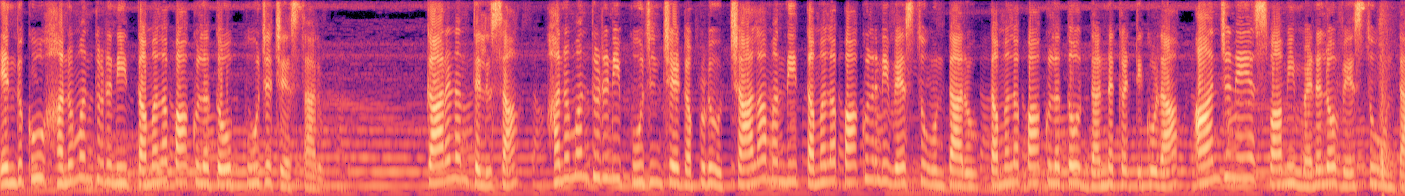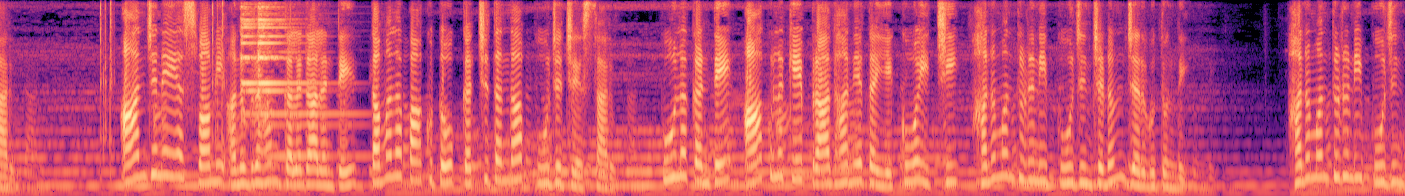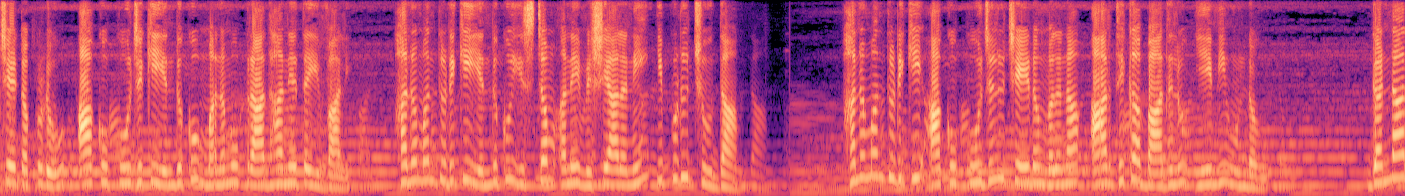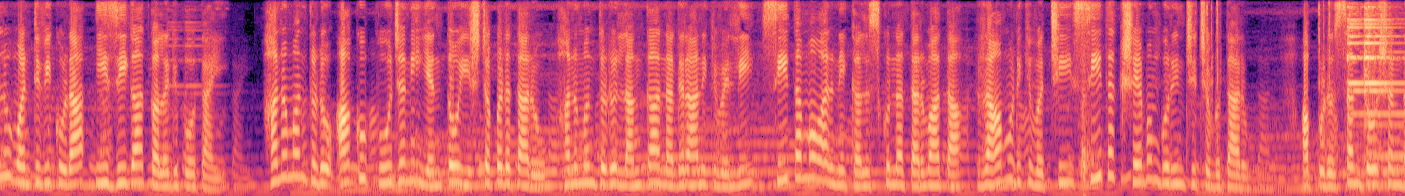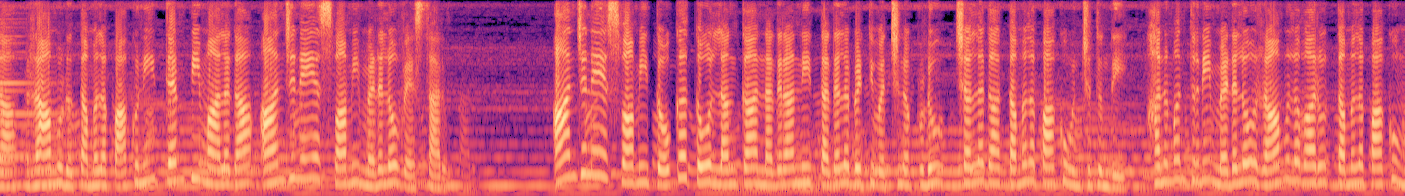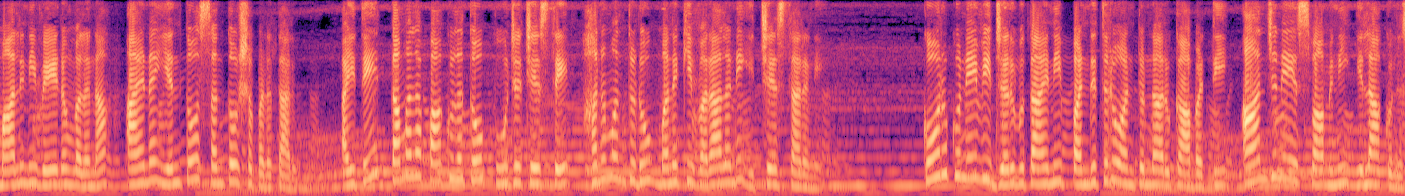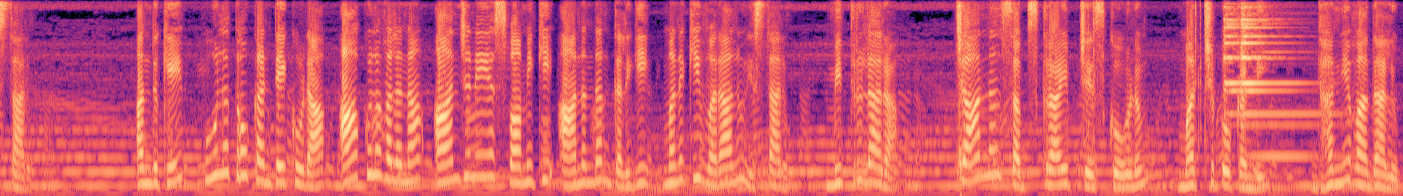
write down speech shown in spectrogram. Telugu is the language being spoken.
ఎందుకు హనుమంతుడిని తమలపాకులతో పూజ చేస్తారు? కారణం తెలుసా? హనుమంతుడిని పూజించేటప్పుడు చాలా మంది తమలపాకులని వేస్తూ ఉంటారు. తమలపాకులతో దండకట్టి కూడా ఆంజనేయ స్వామి మెడలో వేస్తూ ఉంటారు. ఆంజనేయ స్వామి అనుగ్రహం కలగాలంటే తమలపాకుతో ఖచ్చితంగా పూజ చేస్తారు. పూల కంటే ఆకులకే ప్రాధాన్యత ఎక్కువ ఇచ్చి హనుమంతుడిని పూజించడం జరుగుతుంది. హనుమంతుడిని పూజించేటప్పుడు ఆకు పూజకి ఎందుకు మనము ప్రాధాన్యత ఇవ్వాలి? హనుమంతుడికి ఎందుకు ఇష్టం అనే విషయాలని ఇప్పుడు చూద్దాం. హనుమంతుడికి ఆకు పూజలు చేయడం వలన ఆర్థిక బాధలు ఏమీ ఉండవు. గండాలు వంటివి కూడా ఈజీగా తొలగిపోతాయి. హనుమంతుడు ఆకు పూజని ఎంతో ఇష్టపడతారు. హనుమంతుడు లంకా నగరానికి వెళ్ళి సీతమ్మ వారిని కలుసుకున్న తర్వాత రాముడికి వచ్చి సీత క్షేమం గురించి చెబుతారు. అప్పుడు సంతోషంగా రాముడు తమలపాకుని తెంపి మాలగా ఆంజనేయ స్వామి మెడలో వేస్తారు. ఆంజనేయ స్వామి తోకతో లంకా నగరాన్ని తగలబెట్టి వచ్చినప్పుడు చల్లగా తమలపాకు ఉంచుతుంది. హనుమంతుని మెడలో రాములవారు తమలపాకు మాలిని వేయడం వలన ఆయన ఎంతో సంతోషపడతారు. అయితే తమలపాకులతో పూజ చేస్తే హనుమంతుడు మనకి వరాలని ఇచ్చేస్తారని. కోరుకునేవి జరుగుతాయని పండితులు అంటున్నారు కాబట్టి ఆంజనేయ స్వామిని ఇలా కొలుస్తారు. అందుకే పూలతో కంటే కూడా ఆకుల వలన ఆంజనేయ స్వామికి ఆనందం కలిగి మనకి వరాలు ఇస్తారు. మిత్రులారా ఛానల్ సబ్స్క్రైబ్ చేసుకోవడం మర్చిపోకండి. ధన్యవాదాలు.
